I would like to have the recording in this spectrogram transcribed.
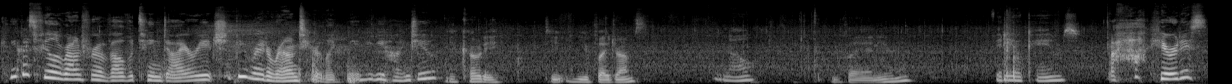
Can you guys feel around for a Velveteen Diary? It should be right around here, like maybe behind you. Hey, Cody. Do you, you play drums? No. You play anything? Video games. Aha! Here it is.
